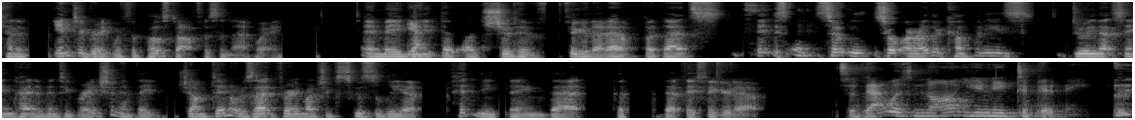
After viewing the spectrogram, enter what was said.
kind of integrate with the post office in that way and maybe yeah. that I should have figured that out. But that's so. So are other companies doing that same kind of integration? Have they jumped in, or is that very much exclusively a Pitney thing that that, that they figured out? So that was not unique to Pitney,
